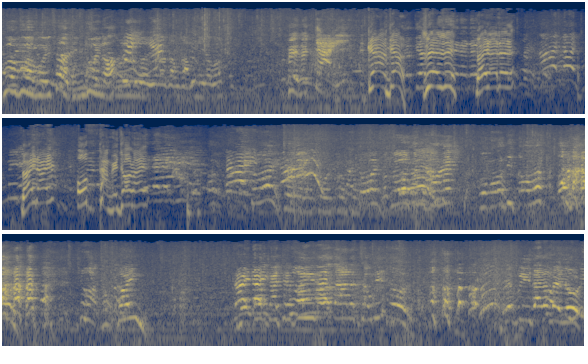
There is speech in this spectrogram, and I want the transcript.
vừa, vừa mới sở chính đuôi nó Kia kia. Duy Duy. Đấy đấy đấy. Đấy đấy. Ôm thẳng cái cho đấy. Cô có con thịt to lắm Đây đây, cả chân đi đây. ra là cháu biết rồi. Em vì ra đây rồi?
